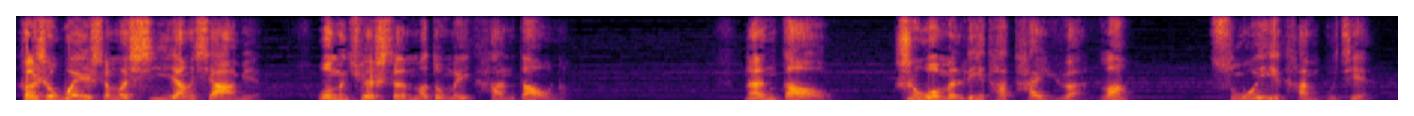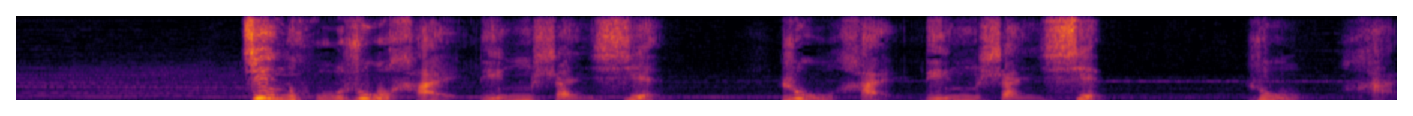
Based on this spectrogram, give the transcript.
可是为什么夕阳下面我们却什么都没看到呢？难道是我们离他太远了，所以看不见？金虎入海，灵山现；入海，灵山现；入海。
